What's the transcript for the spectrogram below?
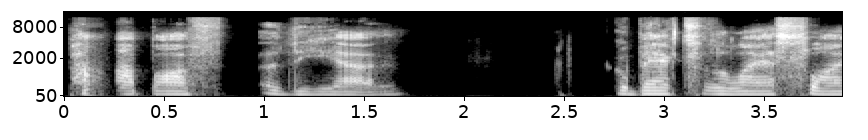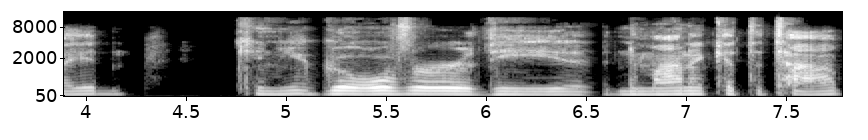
pop off the, uh, go back to the last slide, can you go over the mnemonic at the top?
